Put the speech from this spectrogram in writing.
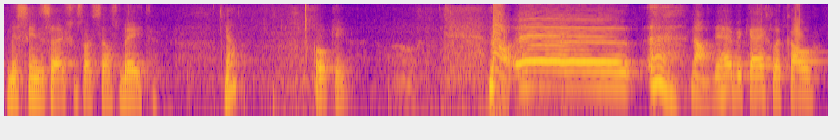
misschien de selection sort zelfs beter. Ja? Oké. Nou, eh, nou, die heb ik eigenlijk al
